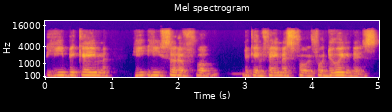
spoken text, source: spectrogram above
he became he he sort of well, became famous for for doing this,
